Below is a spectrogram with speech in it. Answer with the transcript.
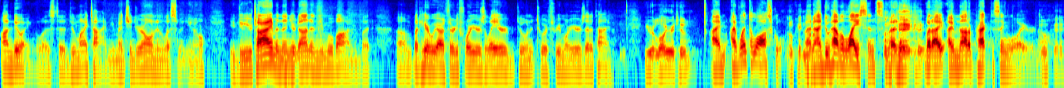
on doing was to do my time. You mentioned your own enlistment, you know. You do your time and then you're done and you move on. But, um, but here we are 34 years later doing it two or three more years at a time. You're a lawyer too? I, I went to law school. Okay, And I do have a license, but, Okay. but I, I'm not a practicing lawyer, no. Okay,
